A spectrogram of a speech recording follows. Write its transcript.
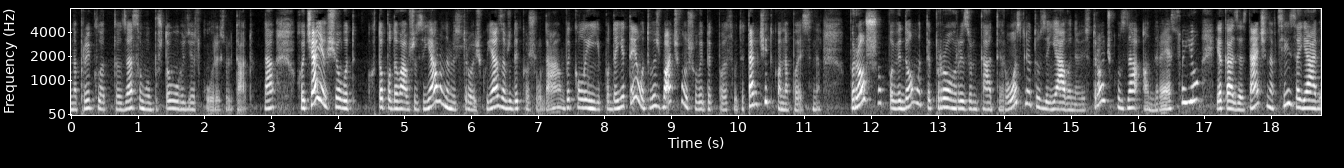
наприклад, засоби поштового зв'язку результату? Да? Хоча, якщо от хто подавав вже заяву на відстрочку, я завжди кажу, да, ви коли її подаєте, от ви ж бачили, що ви підписуєте, там чітко написано: прошу повідомити про результати розгляду заяви на відстрочку за адресою, яка зазначена в цій заяві,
